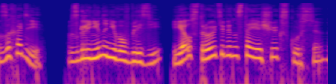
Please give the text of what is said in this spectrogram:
«Заходи, взгляни на него вблизи, я устрою тебе настоящую экскурсию».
